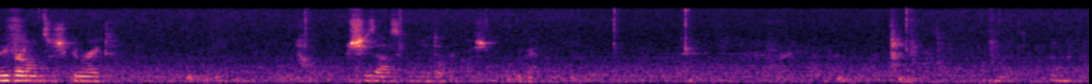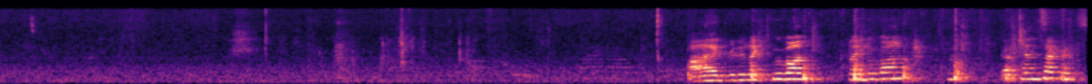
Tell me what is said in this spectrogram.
Leave her alone so she can write. No, she's asking me a different question. Okay. I'd really like to move on. Can I move on? Got ten seconds.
